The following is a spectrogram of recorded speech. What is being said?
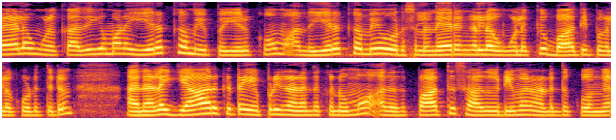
மேலே உங்களுக்கு அதிகமான இறக்கம் இப்போ இருக்கும். அந்த இறக்கமே ஒரு சில நேரங்களில் உங்களுக்கு பாதிப்புகளை கொடுத்துடும். அதனால் யாருக்கிட்ட எப்படி நடந்துக்கணுமோ அதை பார்த்து சாதுரியமாக நடந்துக்கோங்க.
